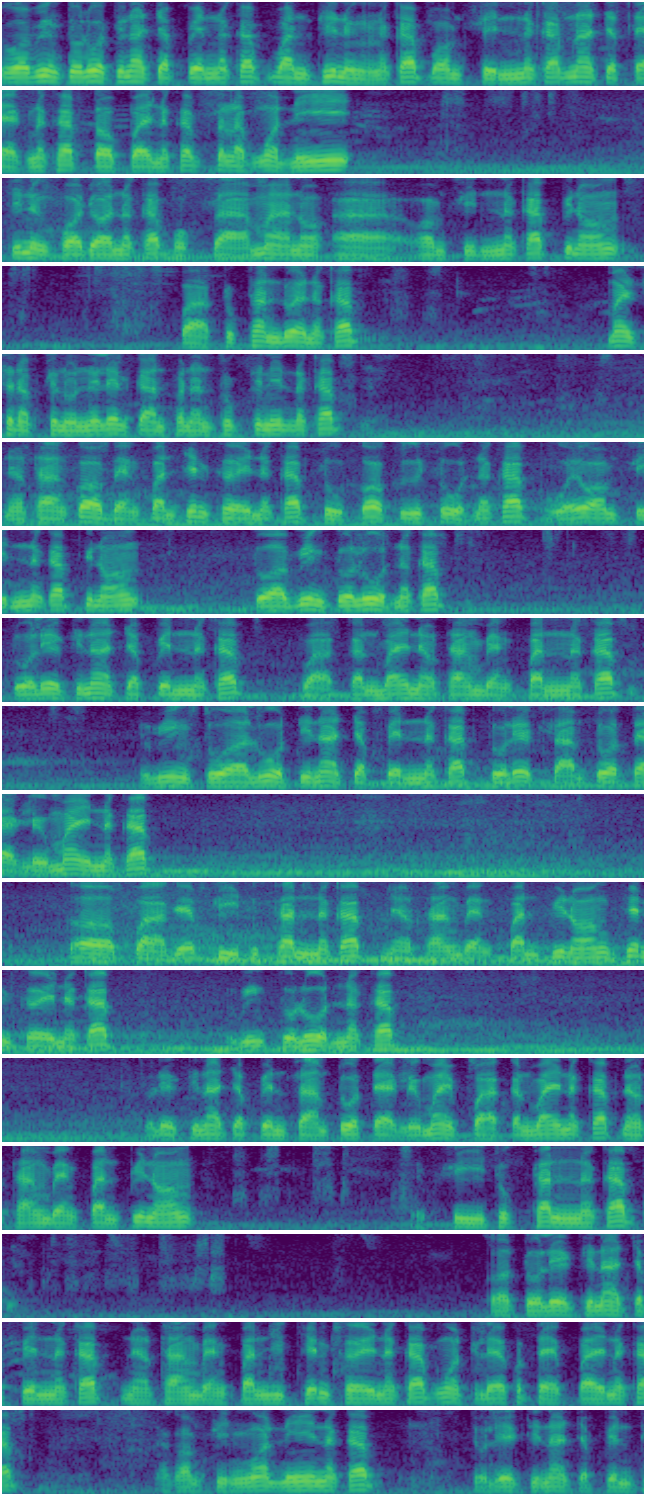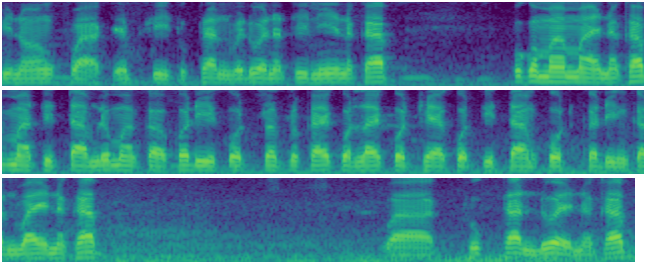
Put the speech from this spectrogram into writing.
ตัววิ่งตัวรูดที่น่าจะเป็นนะครับ วันที่หนึ่งนะครับออมสินนะครับ น่าจะแตกนะครับต่อไปนะครับสำหรับงวดนี้ ที่หนึ่งพยนะครับหกสามมาโนอาออมสินนะครับ พี่น้องฝากทุกท่านด้วยนะครับ ไม่สนับสนุนในเล่นการพนันทุกชนิดนะครับ แนวทางก็แบ่งปันเช่นเคยนะครับ สูตรก็คือสูตรนะครับหวยออมสินนะครับ พี่น้องตัววิ่งตัวลูดนะครับ ตัวเลขที่น่าจะเป็นนะครับฝากกันไว้แนวทางแบ่งปันนะครับ ตัววิ่งตัวลูดที่น่าจะเป็นนะครับ ตัวเลขสามตัวแตกหรือไม่นะครับ ก็ฝากเอฟซีทุกท่านนะครับ แนวทางแบ่งปันพี่น้องเช่นเคยนะครับ วิ่งตัวโลดนะครับ ตัวเลขที่น่าจะเป็นสามตัวแตกหรือไม่ฝากกันไว้นะครับ แนวทางแบ่งปันพี่น้องเอฟซีทุกท่านนะครับ ก็ตัวเลขที่น่าจะเป็นนะครับ แนวทางแบ่งปันอีกเช่นเคยนะครับ งวดที่แล้วก็แตกไปนะครับแต่ความสินงวดนี้นะครับ ตัวเลขที่น่าจะเป็นพี่น้องฝาก FC ทุกท่านไว้ด้วยนะที่นี้นะครับ ผู้ก็มาใหม่นะครับ มาติดตามหรือมาเก่าก็ดีกด subscribe กดไลค์กดแชร์กดติดตามกดกระดิ่งกันไว้นะครับฝากทุกท่านด้วยนะครับ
